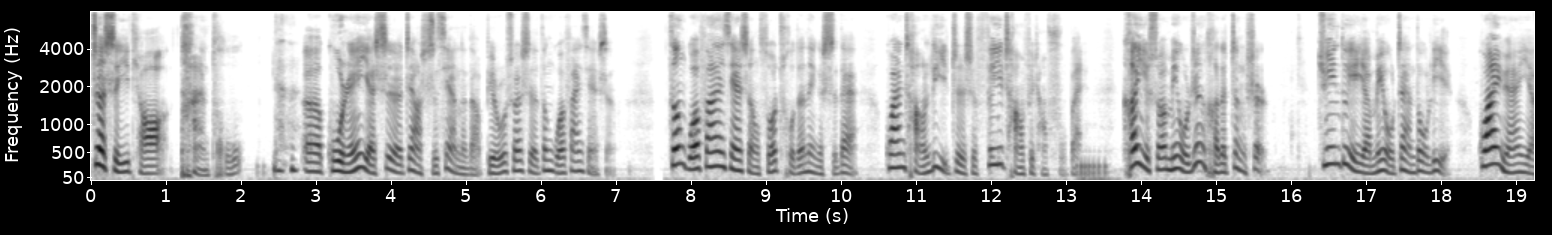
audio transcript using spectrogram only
这是一条坦途，呃，古人也是这样实现了的。比如说是曾国藩先生，曾国藩先生所处的那个时代。官场吏治是非常非常腐败，可以说没有任何的正事儿，军队也没有战斗力，官员也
